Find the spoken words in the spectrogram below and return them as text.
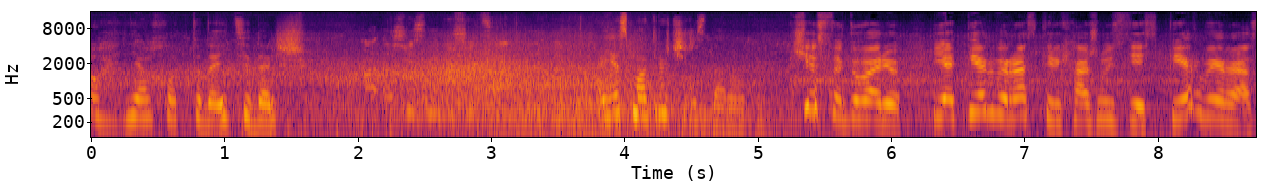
Ой, неохота туда идти дальше. А жизнь не решится. А я смотрю через дорогу. Честно говорю, я первый раз перехожу здесь, первый раз.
